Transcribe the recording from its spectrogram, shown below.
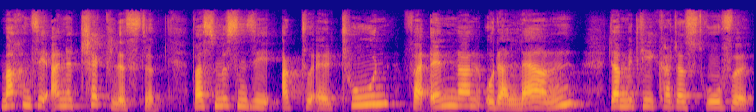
Machen Sie eine Checkliste. Was müssen Sie aktuell tun, verändern oder lernen, damit die Katastrophe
